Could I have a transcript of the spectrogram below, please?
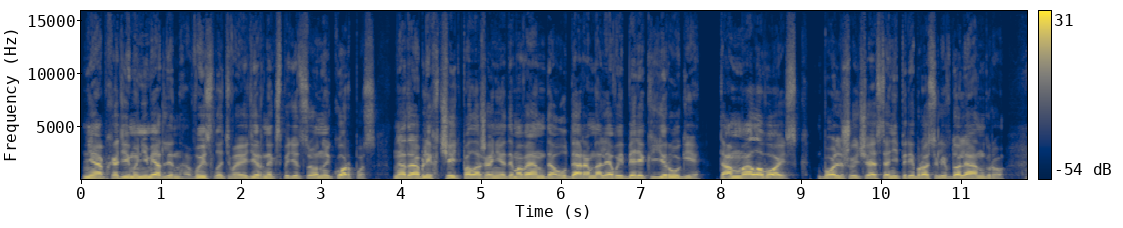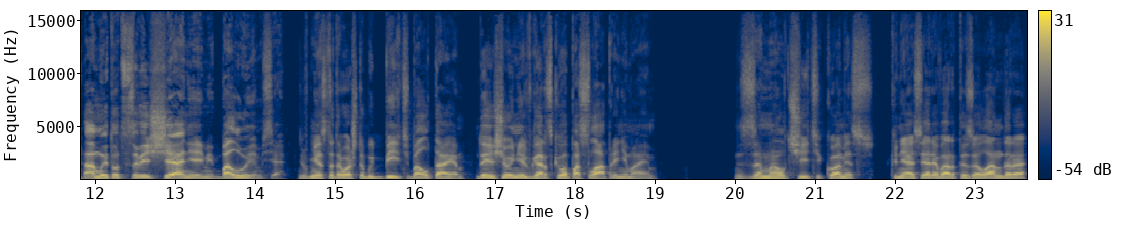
Необходимо немедленно выслать в экспедиционный корпус. Надо облегчить положение Демовенда ударом на левый берег Еруги. Там мало войск. Большую часть они перебросили вдоль Ангру. А мы тут совещаниями балуемся. Вместо того, чтобы бить, болтаем. Да еще и нильфгарского посла принимаем. Замолчите, комис. Князь Аревард из Эландера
